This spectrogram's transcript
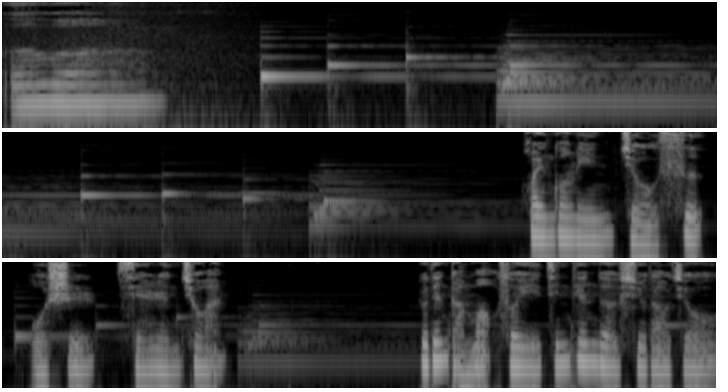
和我，欢迎光临九四，我是闲人秋安。有点感冒，所以今天的絮叨就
